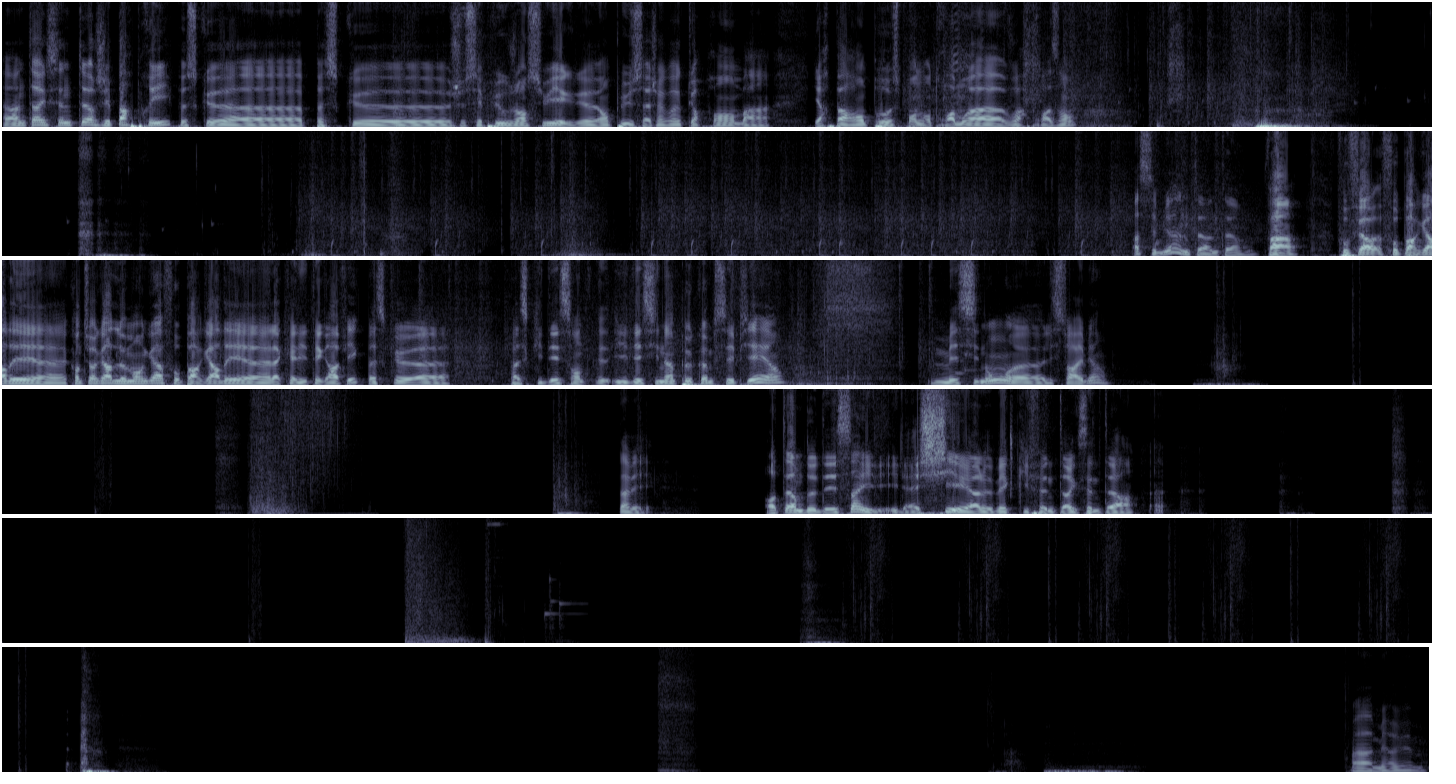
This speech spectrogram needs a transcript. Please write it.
Alors Hunter x Hunter, j'ai pas repris parce que euh, parce que je sais plus où j'en suis et que en plus à chaque fois que tu reprends, bah il repart en pause pendant 3 mois voire 3 ans. Ah c'est bien Hunter Hunter. Enfin, faut faire faut pas regarder euh, quand tu regardes le manga faut pas regarder euh, la qualité graphique parce que euh, parce qu'il descend il dessine un peu comme ses pieds hein. mais sinon l'histoire est bien non mais en termes de dessin il, à chier hein, le mec qui fait Hunter x Hunter hein. Ah, Meruem.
